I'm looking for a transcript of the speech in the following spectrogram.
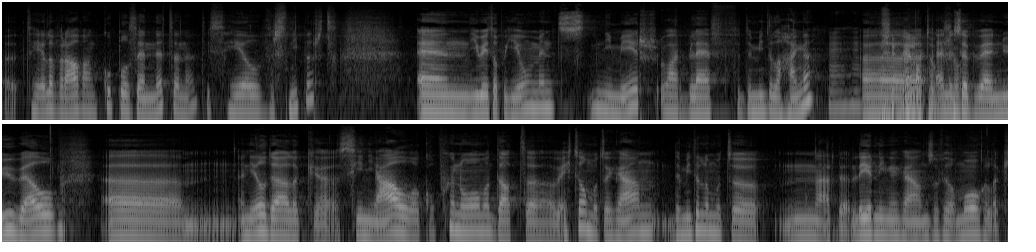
het hele verhaal van koepels en netten. Hè. Het is heel versnipperd. En je weet op een gegeven moment niet meer waar blijven de middelen hangen. Mm -hmm. uh, en dus hebben wij nu wel uh, een heel duidelijk uh, signaal ook opgenomen dat we echt wel moeten gaan, de middelen moeten naar de leerlingen gaan, zoveel mogelijk.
